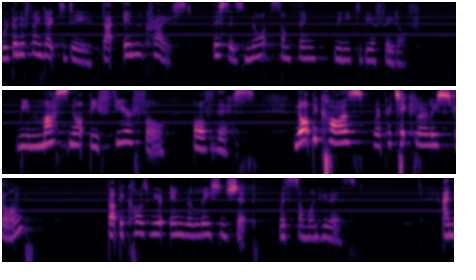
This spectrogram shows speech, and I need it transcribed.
we're going to find out today that in Christ, this is not something we need to be afraid of. We must not be fearful of this. Not because we're particularly strong, but because we're in relationship with someone who is and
